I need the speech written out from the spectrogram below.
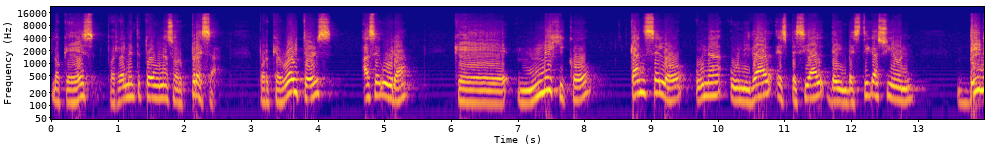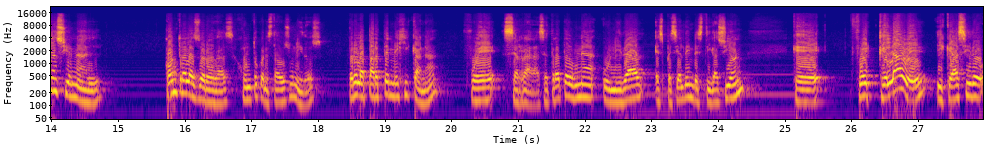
lo que es pues realmente toda una sorpresa, porque Reuters asegura que México canceló una unidad especial de investigación binacional contra las drogas junto con Estados Unidos, pero la parte mexicana fue cerrada. Se trata de una unidad especial de investigación que fue clave y que ha sido,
